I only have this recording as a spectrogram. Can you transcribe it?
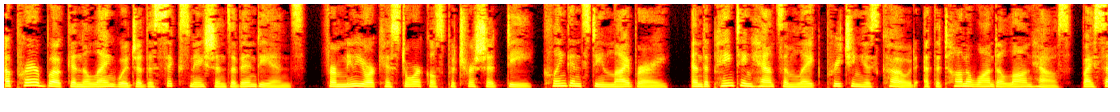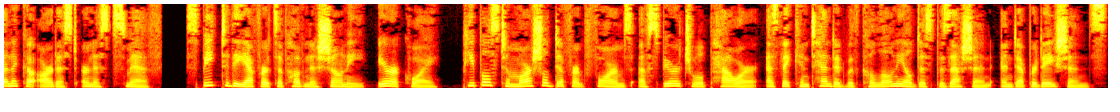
A prayer book in the language of the Six Nations of Indians, from New York Historical's Patricia D. Klingenstein Library, and the painting Handsome Lake Preaching His Code at the Tonawanda Longhouse by Seneca artist Ernest Smith, speak to the efforts of Haudenosaunee, Iroquois, peoples to marshal different forms of spiritual power as they contended with colonial dispossession and depredations.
